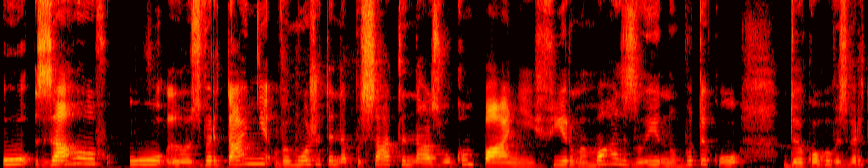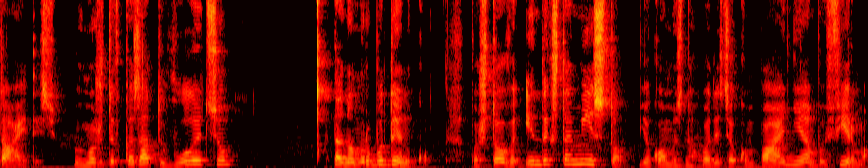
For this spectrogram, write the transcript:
У заголов у звертанні ви можете написати назву компанії, фірми, магазину, бутику, до якого ви звертаєтесь. Ви можете вказати вулицю та номер будинку, поштовий індекс та місто, в якому знаходиться компанія або фірма.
